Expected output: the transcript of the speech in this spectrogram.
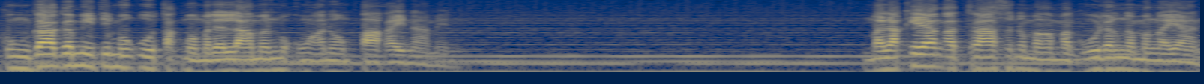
Kung gagamitin mong utak mo, malalaman mo kung ano ang pakay namin. Malaki ang atraso ng mga magulang ng mga yan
